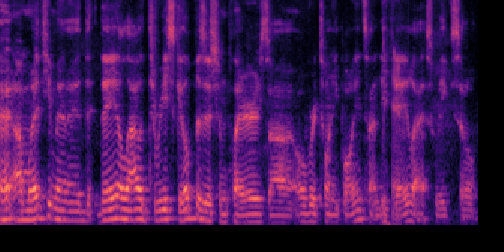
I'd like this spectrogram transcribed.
I'm with you, man. They allowed three skill position players uh, over 20 points on DK last week, so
